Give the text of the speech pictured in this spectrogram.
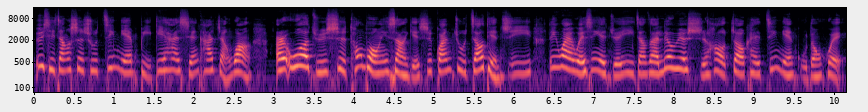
预期将释出今年笔电和显卡展望。而乌俄局势、通膨影响也是关注焦点之一。另外，维新也决议将在六月十号召开今年股东会。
